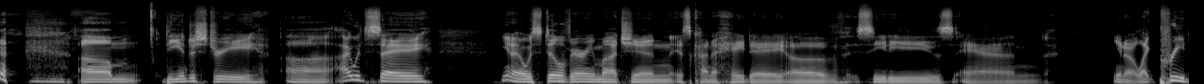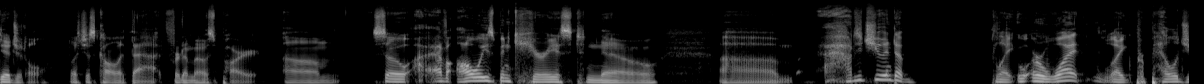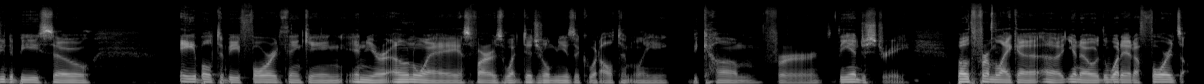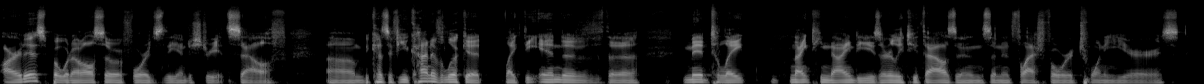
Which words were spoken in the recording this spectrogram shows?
um, the industry, uh, I would say, you know, was still very much in its kind of heyday of CDs and, you know, like pre digital, let's just call it that for the most part. Um, so I've always been curious to know um, how did you end up like, or what like propelled you to be so able to be forward thinking in your own way as far as what digital music would ultimately become for the industry? both from like a, a, you know what it affords artists but what it also affords the industry itself um, because if you kind of look at like the end of the mid to late 1990s early 2000s and then flash forward 20 years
